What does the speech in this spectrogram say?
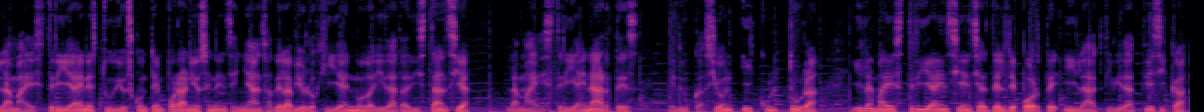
la maestría en Estudios Contemporáneos en Enseñanza de la Biología en modalidad a distancia, la maestría en Artes, Educación y Cultura y la maestría en Ciencias del Deporte y la Actividad Física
